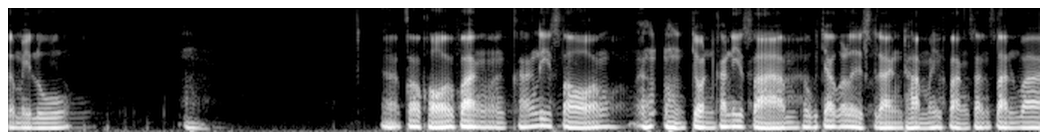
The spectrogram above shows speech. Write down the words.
ก็ไม่รู้ ก็ขอฟังครั้งที่สองจนครั้งที่สามพระพุทธเจ้าก็เลยแสดงธรรมให้ฟังสั้น ๆว่า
